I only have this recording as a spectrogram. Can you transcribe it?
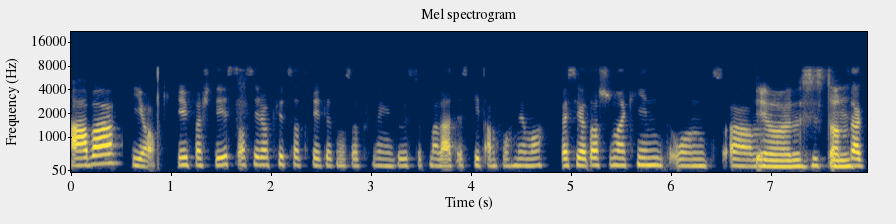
Aber ja, ich verstehe es, dass sie da kürzer tretet und sagt, wegen, du, es tut mir leid, es geht einfach nicht mehr. Weil sie hat auch schon ein Kind und ähm, Ja, das ist dann gesagt,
